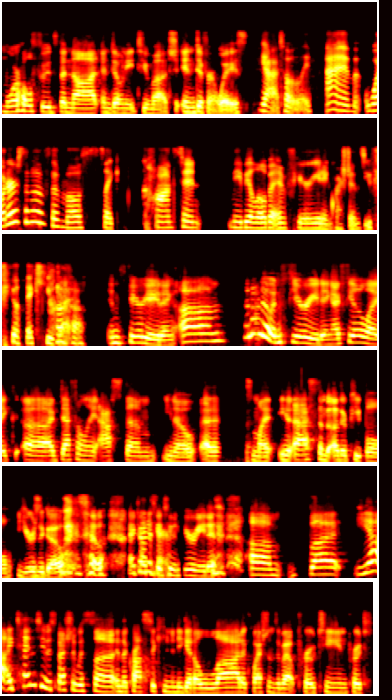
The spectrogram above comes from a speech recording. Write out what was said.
more whole foods than not and don't eat too much in different ways. Yeah, totally. Um, what are some of the most like constant, maybe a little bit infuriating questions you feel like you get? infuriating. Um, I don't know, infuriating. I feel like uh, I've definitely asked them, you know, as my you know, asked them to other people years ago. so I try not to get too infuriated. Um, but yeah, I tend to, especially with uh, in the CrossFit community, get a lot of questions about protein, protein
